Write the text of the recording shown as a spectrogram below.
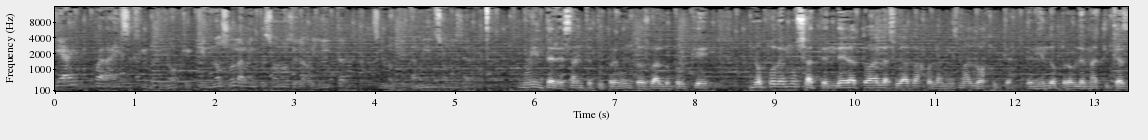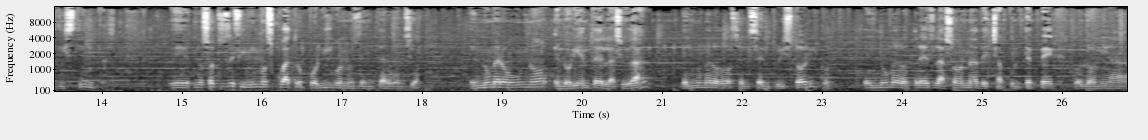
¿Qué hay para esa gente, no? Que, que no solamente son los de la orillita, sino que también son los de arriba? Muy interesante tu pregunta, Osvaldo, porque no podemos atender a toda la ciudad bajo la misma lógica, teniendo problemáticas distintas. Eh, nosotros definimos cuatro polígonos de intervención. El número uno, el oriente de la ciudad. El número dos, el centro histórico el número 3 la zona de Chapultepec, colonia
